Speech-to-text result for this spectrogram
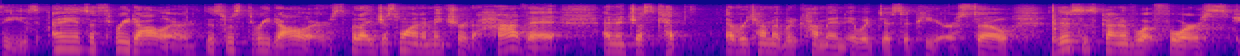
these. I mean, it's a $3. This was $3, but I just wanted to make sure to have it, and it just kept every time it would come in, it would disappear. So this is kind of what forced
